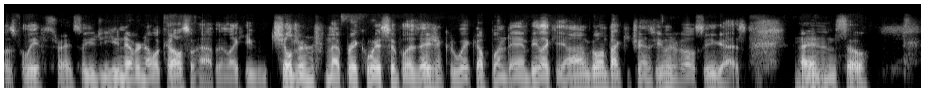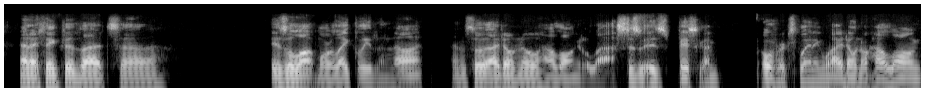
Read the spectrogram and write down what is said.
those beliefs, right? So you, you never know what could also happen. Like you, children from that breakaway civilization could wake up one day and be like, "Yeah, I'm going back to transhumanville. See you guys," right? Yeah. And so and I think that that uh, is a lot more likely than not. And so I don't know how long it'll last. Is is basically I'm over explaining why I don't know how long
